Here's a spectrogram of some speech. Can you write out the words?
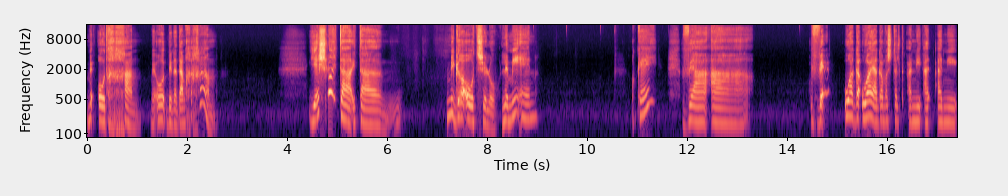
מאוד חכם, מאוד, בן אדם חכם. יש לו את, ה, את המגרעות שלו, למי אין? אוקיי? וה... ה, והוא הוא היה גם השתלט... אני, אני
